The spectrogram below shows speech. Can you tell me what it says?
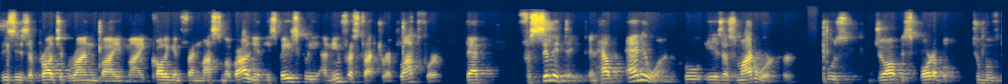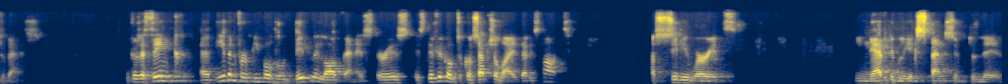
This is a project run by my colleague and friend Massimo Warglien. It's basically an infrastructure, a platform that facilitate and help anyone who is a smart worker whose job is portable to move to Venice. Because I think even for people who deeply love Venice, there is, it's difficult to conceptualize that it's not a city where it's inevitably expensive to live.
